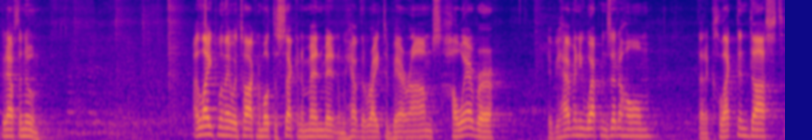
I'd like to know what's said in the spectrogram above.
Good afternoon. I liked when they were talking about the Second Amendment and we have the right to bear arms. However, if you have any weapons at a home that are collecting dust,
